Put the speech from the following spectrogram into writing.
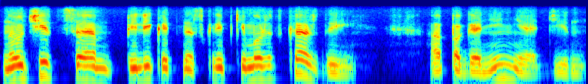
Научиться пиликать на скрипке может каждый, а Паганини один.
